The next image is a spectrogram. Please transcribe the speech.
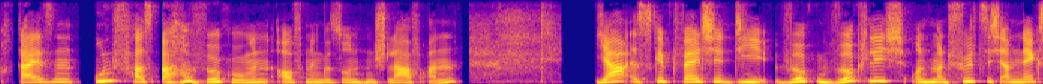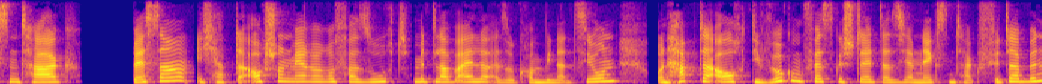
preisen unfassbare Wirkungen auf einen gesunden Schlaf an. Ja, es gibt welche, die wirken wirklich und man fühlt sich am nächsten Tag besser. Ich habe da auch schon mehrere versucht mittlerweile, also Kombinationen, und habe da auch die Wirkung festgestellt, dass ich am nächsten Tag fitter bin.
